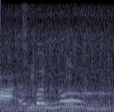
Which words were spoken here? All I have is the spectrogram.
Ja, een ballon.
